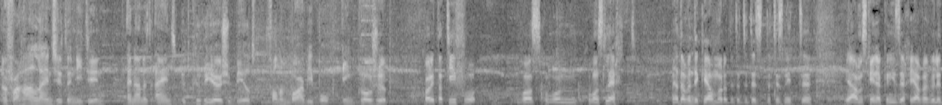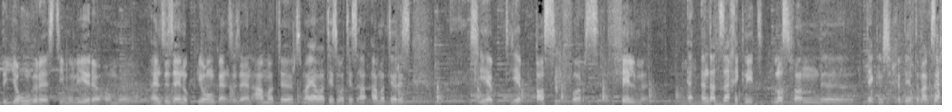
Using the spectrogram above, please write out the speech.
Een verhaallijn zit er niet in... en aan het eind het curieuze beeld van een Barbiepop in close-up. Kwalitatief was gewoon, gewoon slecht. Ja, dat vind ik jammer. Dat, is, dat is niet, uh, ja, misschien kun je zeggen, ja, wij willen de jongeren stimuleren. Om, uh, en ze zijn ook jong en ze zijn amateurs. Maar ja, wat is, wat is amateur? Is, je, hebt, je passie voor filmen. En, dat zag ik niet, los van de technische gedeelte. Maar ik zag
